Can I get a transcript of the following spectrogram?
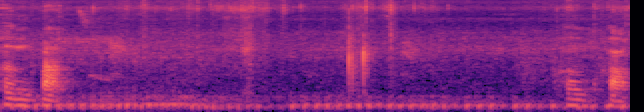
เครื่องปรับเครื่องปรับ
